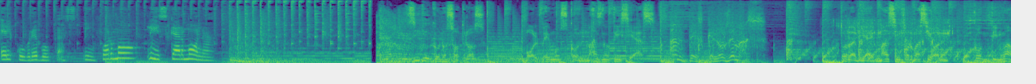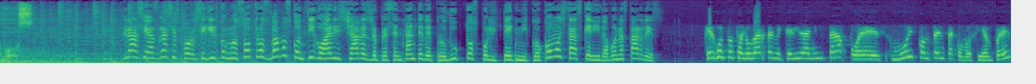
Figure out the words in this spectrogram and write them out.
el cubrebocas. Informó Liz Carmona. Sigue con nosotros. Volvemos con más noticias. Antes que los demás. Todavía hay más información. Continuamos. Gracias, gracias por seguir con nosotros. Vamos contigo, Aris Chávez, representante de Productos Politécnico. ¿Cómo estás, querida? Buenas tardes. Qué gusto saludarte, mi querida Anita. Pues muy contenta, como siempre,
